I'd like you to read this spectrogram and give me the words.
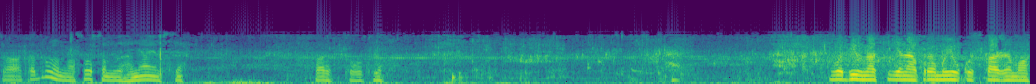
Так, а другим насосом виганяємося картоплю. Води в нас є на промивку, скажімо,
